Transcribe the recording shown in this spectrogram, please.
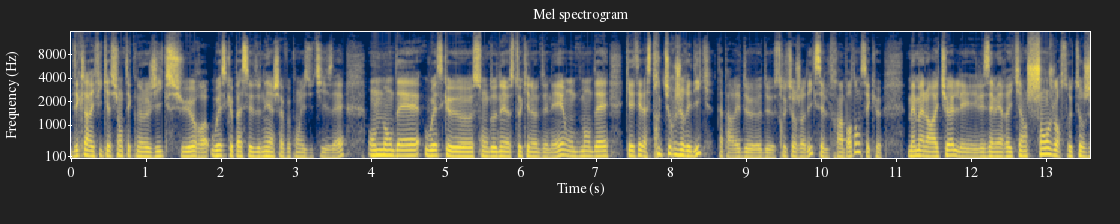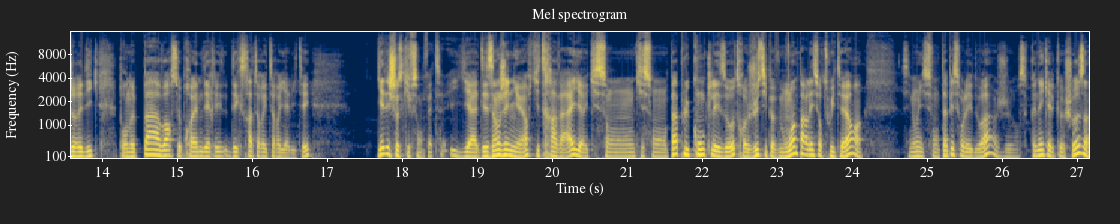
des clarifications technologiques sur où est-ce que passent les données à chaque fois qu'on les utilisait. On demandait où est-ce que sont données, stockées nos données. On demandait quelle était la structure juridique. Tu as parlé de, structure juridique. C'est ultra important. C'est que même à l'heure actuelle, les, Américains changent leur structure juridique pour ne pas avoir ce problème d'ex- d'extraterritorialité. Il y a des choses qui sont faites. Il y a des ingénieurs qui travaillent, qui sont qui sont pas plus cons que les autres. Juste, ils peuvent moins parler sur Twitter. Sinon, ils se font taper sur les doigts. Je, on se connaît quelque chose.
